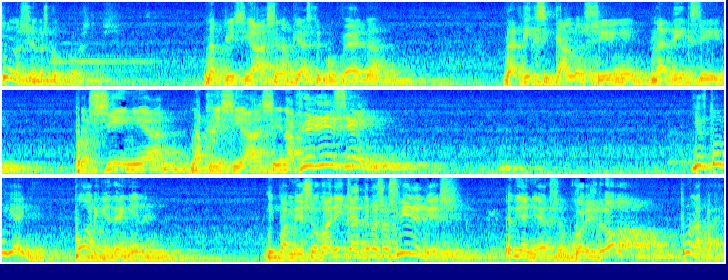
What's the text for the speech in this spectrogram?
εκείνος είναι ο σκοπός της. Να πλησιάσει, να πιάσει την κουβέντα να δείξει καλοσύνη να δείξει προσύνια να πλησιάσει, να φιλήσει. Γι' αυτό βγαίνει. Πόρνη δεν είναι. Είπαμε σοβαρή κάτι μέσα στο σπίτι της δεν βγαίνει έξω. Χωρίς λόγο πού να πάει.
